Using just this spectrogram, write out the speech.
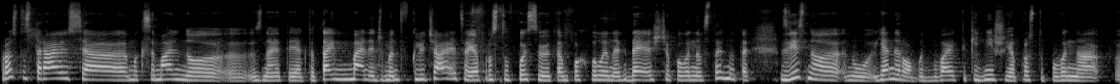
просто стараюся максимально, е, знаєте, як то тайм-менеджмент включається. Я просто вписую там по хвилинах, де я що повинна встигнути. Звісно, ну я не робот. Бувають такі дні, що я просто повинна е,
